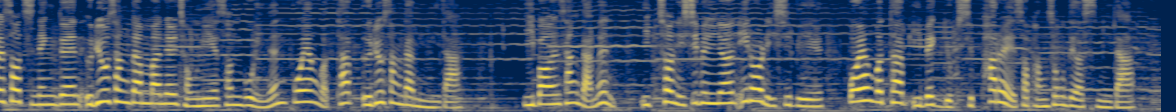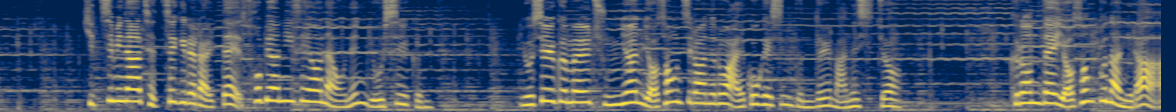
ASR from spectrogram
뽀양거탑에서 진행된 의료 상담만을 정리해 선보이는 뽀양거탑 의료 상담입니다. 이번 상담은 2021년 1월 22일 뽀양거탑 268회에서 방송되었습니다. 기침이나 재채기를 할 때 소변이 새어나오는 요실금. 요실금을 중년 여성 질환으로 알고 계신 분들 많으시죠? 그런데 여성뿐 아니라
